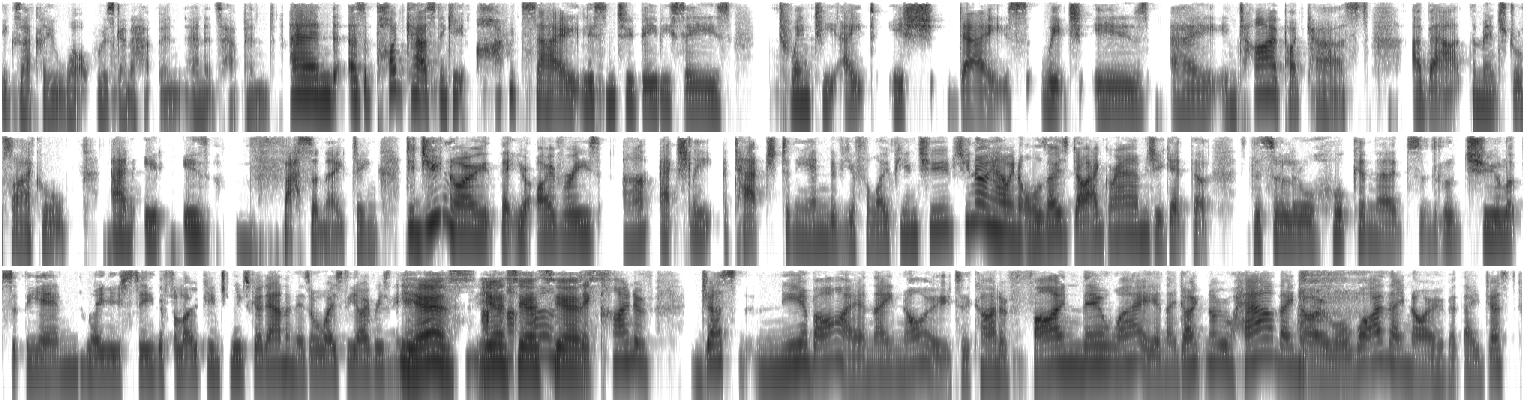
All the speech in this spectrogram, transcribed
exactly what was going to happen and it's happened. And as a podcast, Nikki, I would say listen to BBC's 28 ish days, which is a entire podcast about the menstrual cycle. And it is fascinating. Did you know that your ovaries aren't actually attached to the end of your fallopian tubes? You know how in all those diagrams you get the the sort of little hook and the little tulips at the end where you see the fallopian tubes go down and there's always the ovaries. The yes, yes, uh, yes, uh, yes. They're kind of just nearby and they know to kind of find their way and they don't know how they know or why they know, but they just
